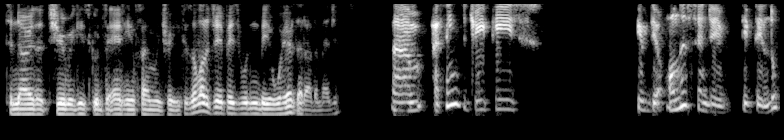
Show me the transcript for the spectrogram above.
to know that turmeric is good for anti-inflammatory? Because a lot of GPs wouldn't be aware of that, I'd imagine. Um, I think the GPs if they're honest and they, if they look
